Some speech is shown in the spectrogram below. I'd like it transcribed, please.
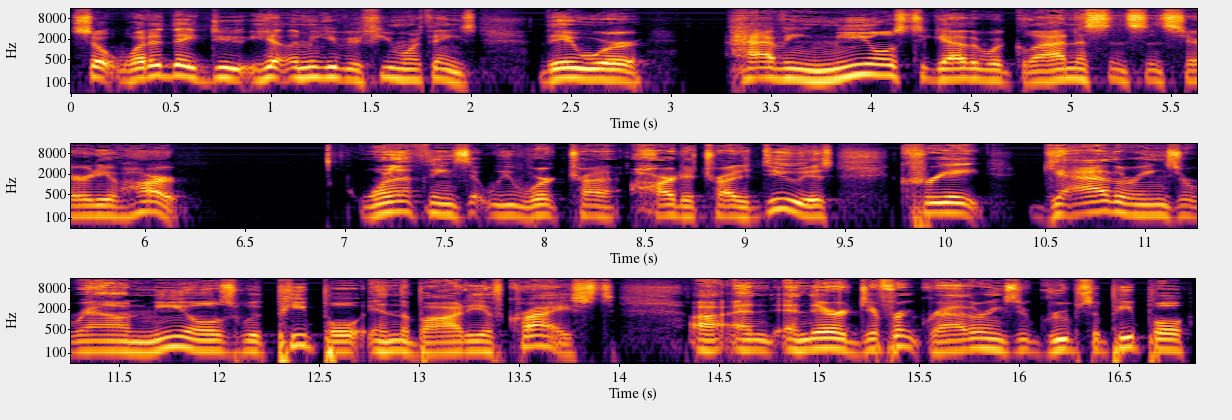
So, what did they do? Here, let me give you a few more things. They were having meals together with gladness and sincerity of heart. One of the things that we work try, hard to try to do is create gatherings around meals with people in the body of Christ. Uh, and, and there are different gatherings of groups of people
